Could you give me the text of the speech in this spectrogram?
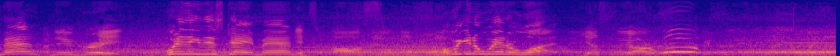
Doing, man? I'm doing great. What do you think of this game, man? It's awesome. Are we gonna win or what? Yes, we are. Woo!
